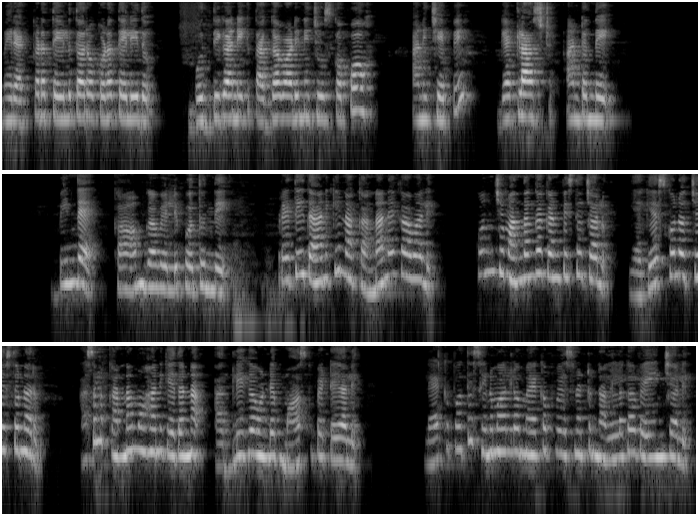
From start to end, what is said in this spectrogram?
మీరెక్కడ తేలుతారో కూడా తెలీదు. బుద్ధిగా నీకు తగ్గవాడిని చూసుకోపో అని చెప్పి గెట్ లాస్ట్ అంటుంది. బిందె కామ్గా వెళ్ళిపోతుంది. ప్రతి దానికి నా కన్నానే కావాలి. కొంచెం అందంగా కనిపిస్తే చాలు. ఎగేసుకొని వచ్చేస్తున్నారు. అసలు కన్నా మొహానికి ఏదన్నా అగ్లీగా ఉండే మాస్క్ పెట్టేయాలి. లేకపోతే సినిమాల్లో మేకప్ వేసినట్టు నల్లగా వేయించాలి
